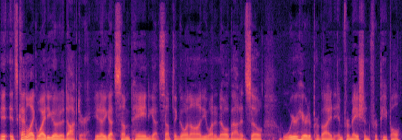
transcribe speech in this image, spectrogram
It, it's kind of like why do you go to a doctor? You know, you got some pain, you got something going on, you want to know about it. So we're here to provide information for people.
